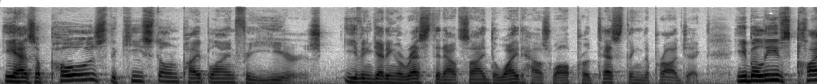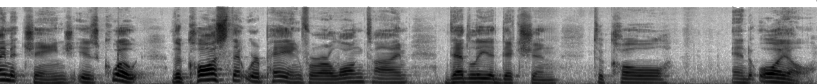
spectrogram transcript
He has opposed the Keystone Pipeline for years, even getting arrested outside the White House while protesting the project. He believes climate change is, quote, the cost that we're paying for our long-time deadly addiction to coal and oil.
